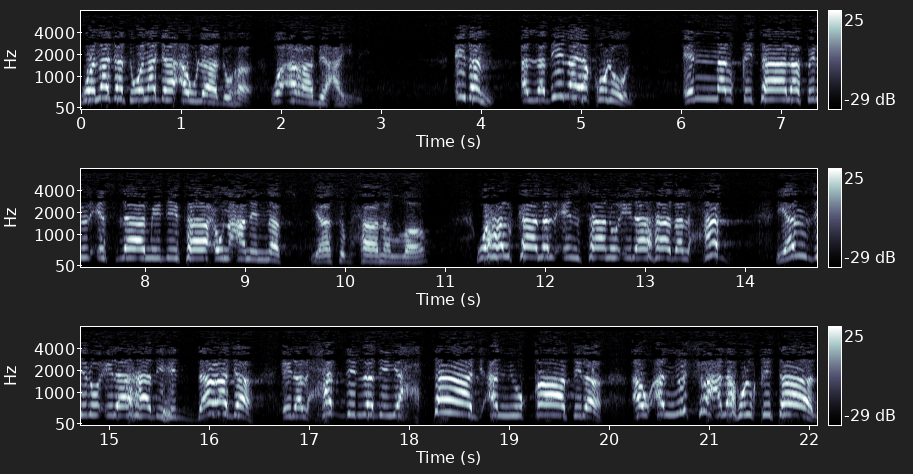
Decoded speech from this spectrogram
ونجت ونجا أولادها وأرى بعيني اذا الذين يقولون إن القتال في الإسلام دفاع عن النفس. يا سبحان الله وهل كان الإنسان إلى هذا الحد ينزل إلى هذه الدرجة إلى الحد الذي يحتاج أن يقاتل أو أن يشرع له القتال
